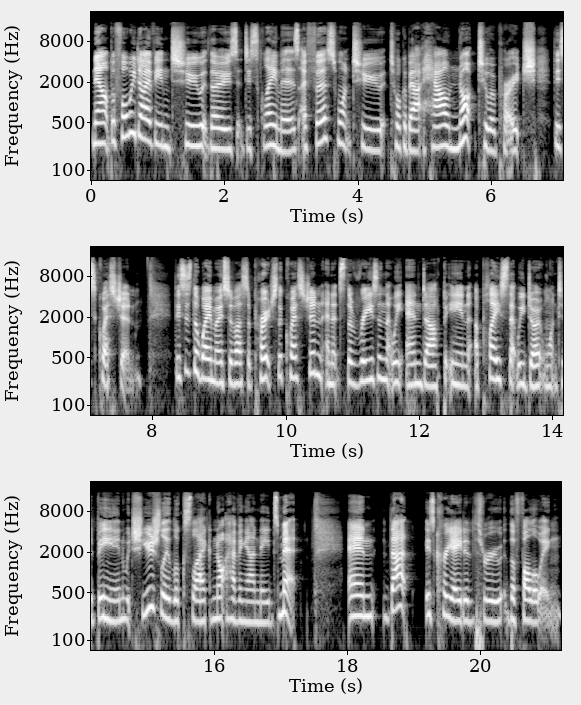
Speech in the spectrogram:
Now, before we dive into those disclaimers, I first want to talk about how not to approach this question. This is the way most of us approach the question, and it's the reason that we end up in a place that we don't want to be in, which usually looks like not having our needs met. And that is created through the following.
